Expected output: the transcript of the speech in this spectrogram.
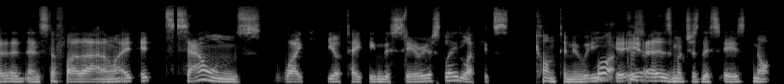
And, and stuff like that, and I'm like, it, it sounds like you're taking this seriously, like it's continuity well, it, as much as this is not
